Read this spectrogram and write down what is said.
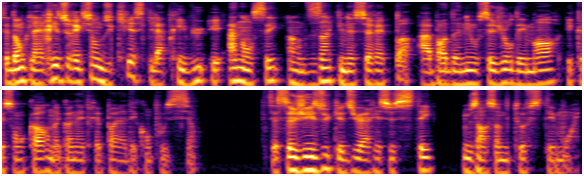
C'est donc la résurrection du Christ qu'il a prévue et annoncée en disant qu'il ne serait pas abandonné au séjour des morts et que son corps ne connaîtrait pas la décomposition. C'est ce Jésus que Dieu a ressuscité, nous en sommes tous témoins.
